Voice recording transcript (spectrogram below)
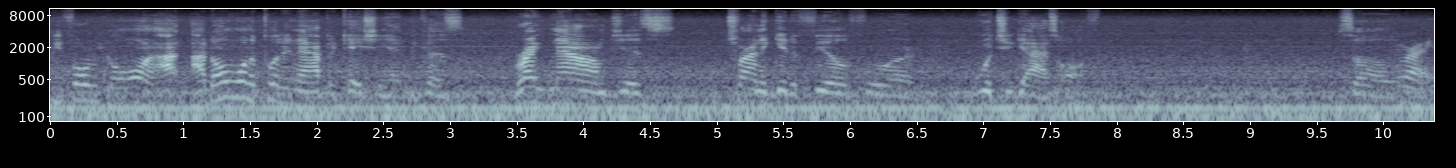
before we go on, I, I don't want to put in an application yet because right now I'm just trying to get a feel for what you guys offer. So Right.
